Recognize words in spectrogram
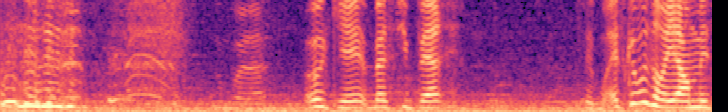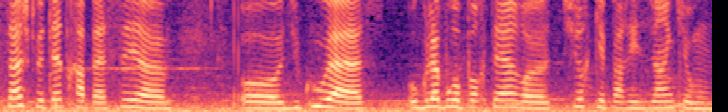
Donc voilà. Ok, bah super. C'est bon. Est-ce que vous auriez un message peut-être à passer euh, au, du coup à- globe reporter euh, turc et parisien qui, ont-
